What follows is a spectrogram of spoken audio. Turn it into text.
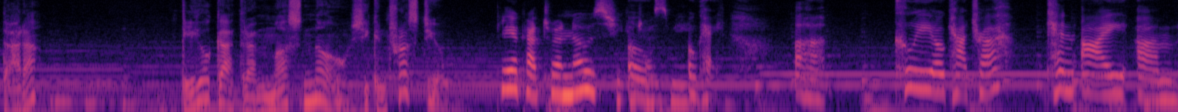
Dara? Cleocatra must know she can trust you. Cleocatra knows she can Oh, trust me. Okay. Uh, Cleocatra, can I, um,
